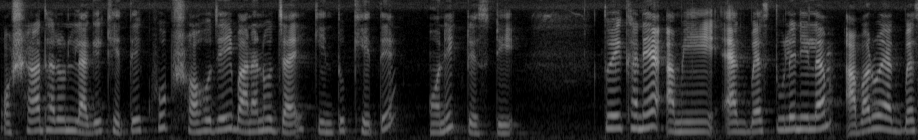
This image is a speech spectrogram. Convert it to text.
অসাধারণ লাগে খেতে, খুব সহজেই বানানো যায়, কিন্তু খেতে অনেক টেস্টি তো এখানে আমি এক ব্যাস তুলে নিলাম, আবারও এক ব্যাস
